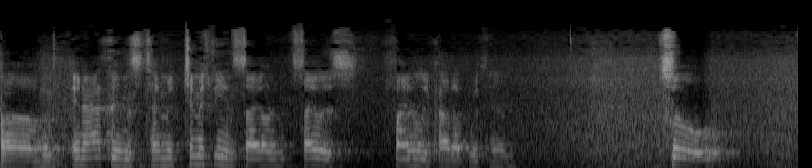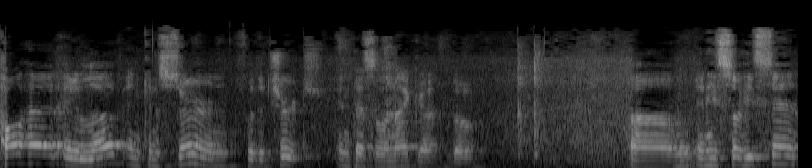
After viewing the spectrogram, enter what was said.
Um, in Athens, Tim- Timothy and Sil- Silas finally caught up with him. So Paul had a love and concern for the church in Thessalonica, though. Um, and he, so he sent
